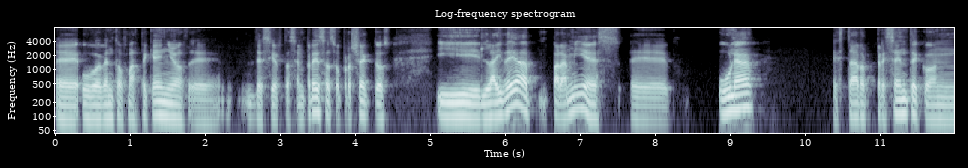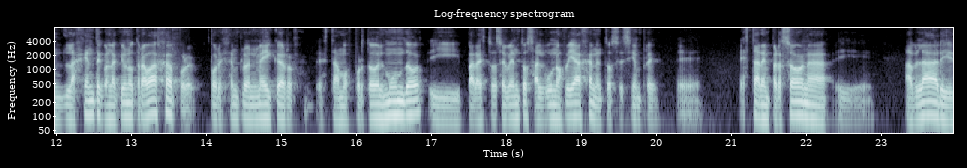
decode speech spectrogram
eh, hubo eventos más pequeños de, de, ciertas empresas o proyectos. Y la idea para mí es, eh, una, estar presente con la gente con la que uno trabaja. Por, por, ejemplo, en Maker estamos por todo el mundo y para estos eventos algunos viajan, entonces siempre eh, estar en persona y hablar y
